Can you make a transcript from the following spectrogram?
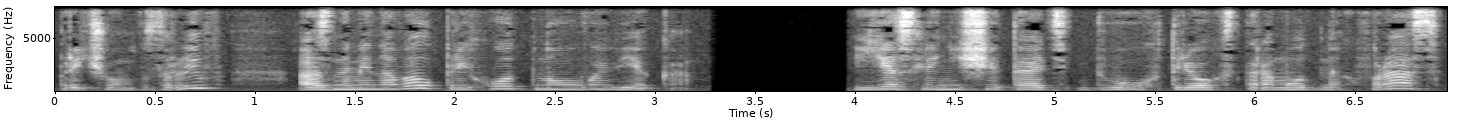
причем взрыв ознаменовал приход нового века. Если не считать двух-трех старомодных фраз,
